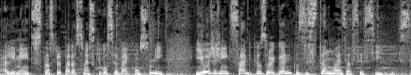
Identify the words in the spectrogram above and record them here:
alimentos nas preparações que você vai consumir. E hoje a gente sabe que os orgânicos estão mais acessíveis.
